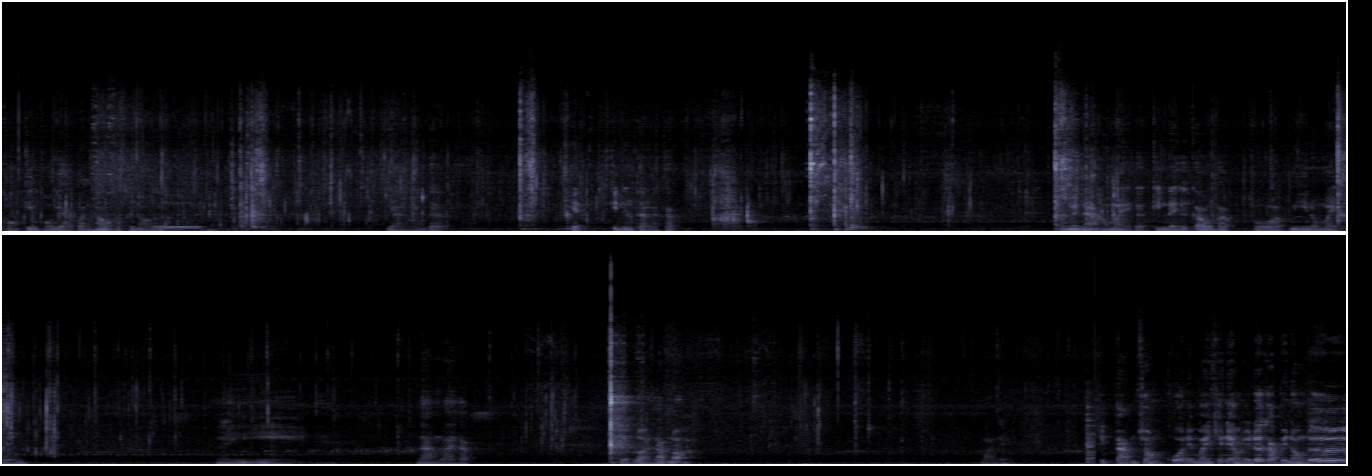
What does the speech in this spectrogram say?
ของกินของอยากบันเท่าครับพี่น้องเอ้ยอย่างนั้นก็เฮ็ดกินนึงแต่ละครับมันผมเป็นหนาวใหม่ก็กินได้คือเก่าครับ เพราะว่ามีน้ำใหม่ถุงนี่น้ำหลายครับ เรียบร้อยครับเนาะมาเลย ติดตามช่องขั้วในไมค์ชแนลเลยเด้อครับพี่น้องเด้อ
